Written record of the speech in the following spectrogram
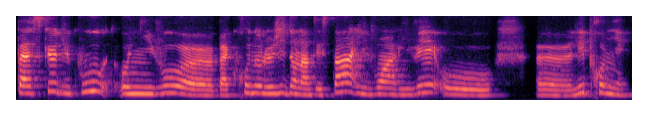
parce que du coup, au niveau euh, bah, chronologie dans l'intestin, ils vont arriver euh, les premiers.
